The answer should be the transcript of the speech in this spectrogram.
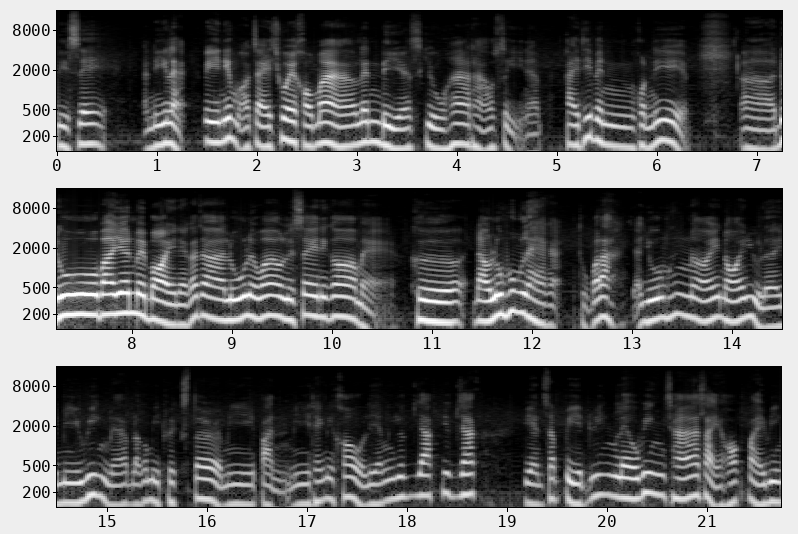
ลิเซอันนี้แหละ ปีนี้ผมเอาใจช่วยเขามากเล่นดีสกิล5เท้า4นะครับ ใครที่เป็นคนที่ดูบาเยิร์นบ่อยๆเนี่ยก็จะรู้เลยว่าลิเซ่นี่ก็แหม คือดาวรุ่งพุ่งแรงอะถูกปะล่ะ อายุเพิ่งน้อยน้อยอยู่เลยมีวิ่งนะครับ แล้วก็มีทริกสเตอร์มีปั่นมีเทคนิคอลเลี้ยงยึกยักยึกยัก เปลี่ยนสปีดวิ่งเร็ววิ่งช้าใส่ฮอกไปวิ่ง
